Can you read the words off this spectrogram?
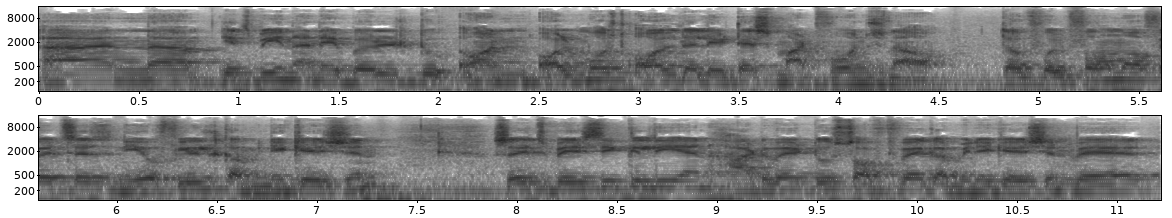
and uh, it's been enabled to on almost all the latest smartphones now. The full form of it is near field communication. So it's basically an hardware to software communication where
